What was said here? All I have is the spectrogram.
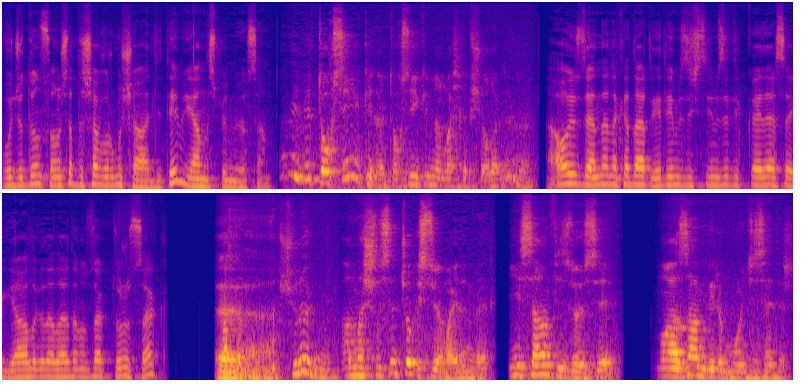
vücudun sonuçta dışa vurmuş hali değil mi? Yanlış bilmiyorsam. Tabii bir toksin yüküdür. Toksin yükünden başka bir şey olabilir mi? Ha, O yüzden de ne kadar yediğimiz içtiğimize dikkat edersek, yağlı gıdalardan uzak durursak Bakın eee, şunu anlaşılsın çok istiyorum Aydın Bey. İnsan fizyolojisi muazzam bir mucizedir.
